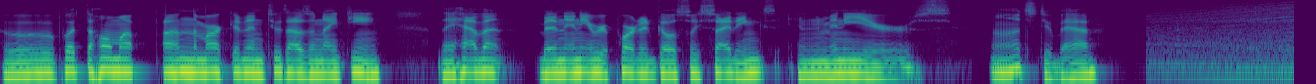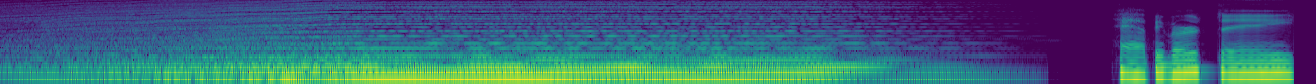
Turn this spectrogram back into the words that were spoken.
who put the home up on the market in 2019. They haven't been any reported ghostly sightings in many years. Oh, that's too bad. Happy birthday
